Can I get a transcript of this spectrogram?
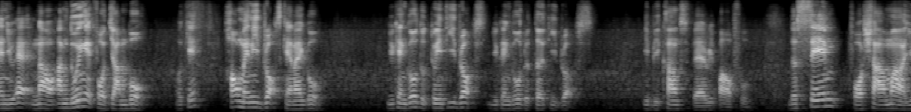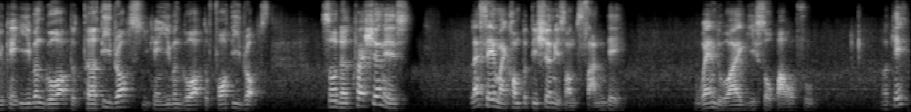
and you add. Now I'm doing it for jambul okay how many drops can I go? You can go to 20 drops you can go to 30 drops. It becomes very powerful. The same for Shama you can even go up to 30 drops you can even go up to 40 drops. So the question is let's say my competition is on Sunday. When do I give so powerful? Okay?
